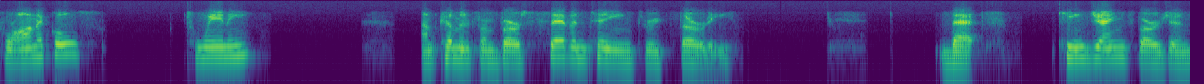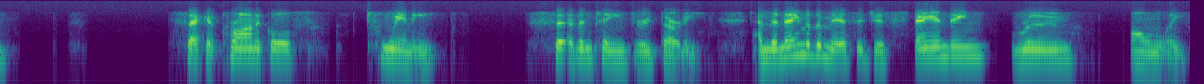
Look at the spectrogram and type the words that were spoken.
Chronicles 20. I'm coming from verse 17 through 30. That's King James Version, Second Chronicles 20, 17 through 30. And the name of the message is Standing Room Only.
